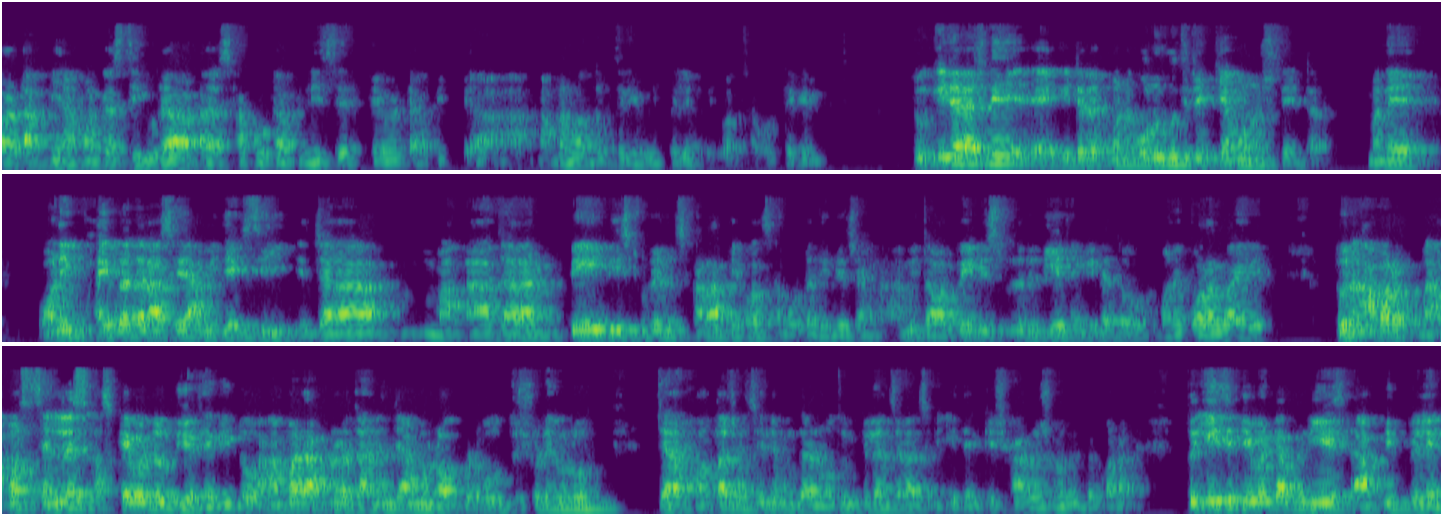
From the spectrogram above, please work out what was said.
বাট আপনি আমার কাছ থেকে ওটা সাপোর্ট আপনি নিয়েছেন পেমেন্ট আপনি আমার মাধ্যম থেকে আপনি পেলেন সাপোর্ট থেকে তো এটার আসলে এটার মানে অনুভূতিটা কেমন আসলে এটা মানে অনেক ভাই ব্রাদার আছে, আমি দেখছি যারা যারা পেইড স্টুডেন্ট ছাড়া পেপাল সাপোর্টটা দিতে চায় না। আমি তো আমার পেইড স্টুডেন্ট দিয়ে থাকি, এটা তো মানে বলার বাইরে। তো আবার আমার চ্যানেলের সাবস্ক্রাইবারও দিয়ে থাকি তো আমার আপনারা জানেন যে আমার লক্ষ্যটা বা উদ্দেশ্যটাই হলো যারা হতাশ আছেন এবং যারা নতুন ফ্রিল্যান্সার আছেন এদেরকে সাহায্য সহযোগিতা করা। তো এই যে পেমেন্ট আপনি নিয়ে আপনি পেলেন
